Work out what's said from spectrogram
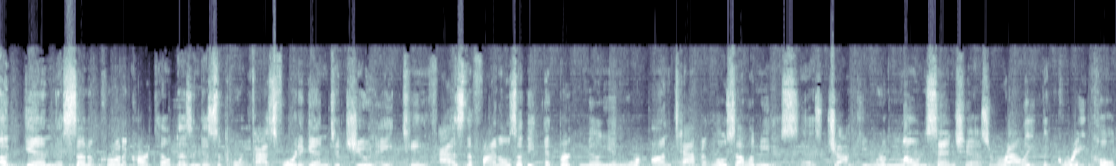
Again, the son of Corona Cartel doesn't disappoint. Fast forward again to June 18th, as the finals of the Ed Burke Million were on tap at Los Alamitos, as jockey Ramon Sanchez rallied the great colt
